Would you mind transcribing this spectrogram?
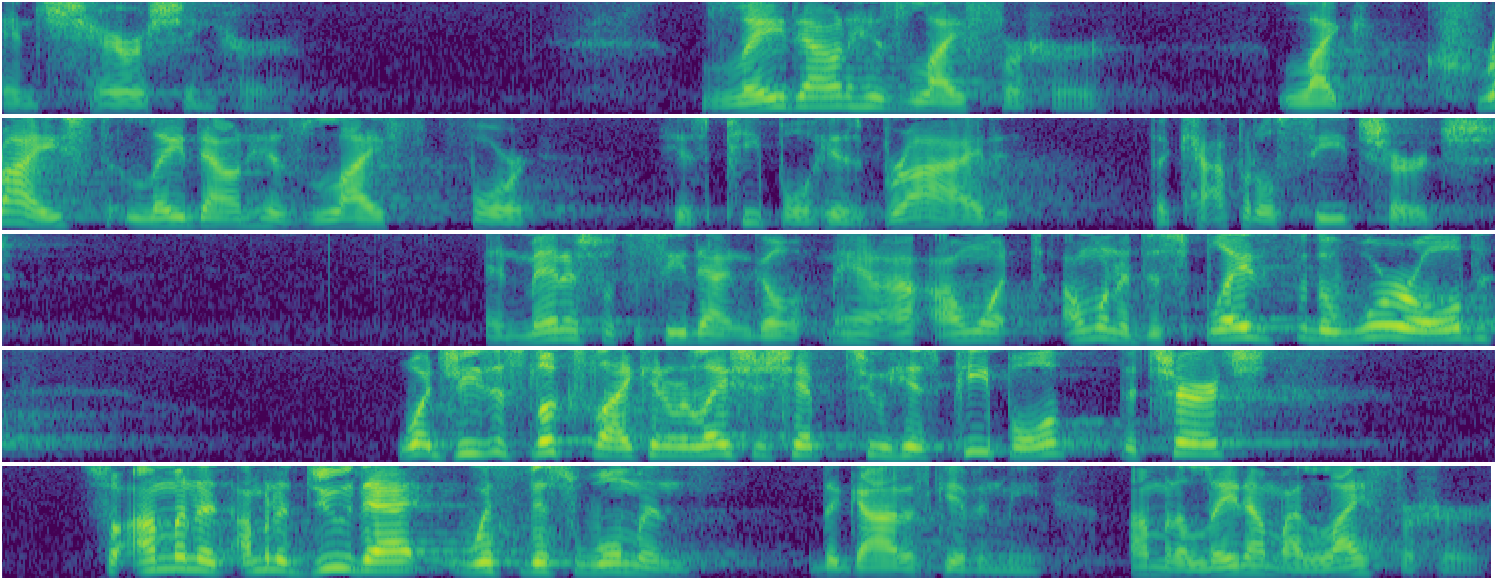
and cherishing her. Lay down his life for her like Christ laid down his life for his people, his bride, the capital C church. And men are supposed to see that and go, man, I, I, want, I want to display for the world what Jesus looks like in relationship to his people, the church. So I'm going to I'm going to do that with this woman that God has given me. I'm going to lay down my life for her.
